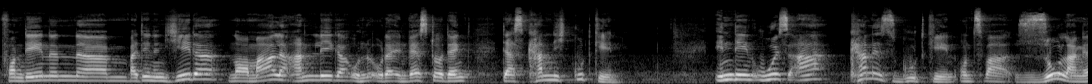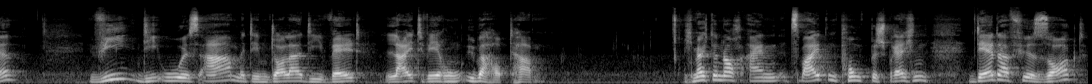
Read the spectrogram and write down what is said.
von denen, ähm, bei denen jeder normale Anleger oder Investor denkt, das kann nicht gut gehen. In den USA kann es gut gehen und zwar so lange, wie die USA mit dem Dollar die Weltleitwährung überhaupt haben. Ich möchte noch einen zweiten Punkt besprechen, der dafür sorgt,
